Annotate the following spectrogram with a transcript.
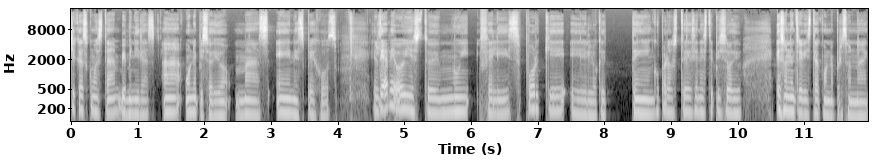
Chicas, ¿cómo están? Bienvenidas a un episodio más en espejos. El día de hoy estoy muy feliz porque eh, lo que tengo para ustedes en este episodio es una entrevista con una persona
